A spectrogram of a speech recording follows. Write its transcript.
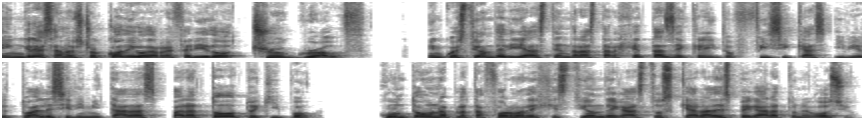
Ingresa nuestro código de referido True Growth. En cuestión de días tendrás tarjetas de crédito físicas y virtuales ilimitadas para todo tu equipo junto a una plataforma de gestión de gastos que hará despegar a tu negocio,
